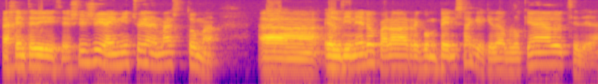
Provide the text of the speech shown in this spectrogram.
la gente dice, sí, sí, hay nicho y además toma, el dinero para la recompensa que queda bloqueado, etc.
